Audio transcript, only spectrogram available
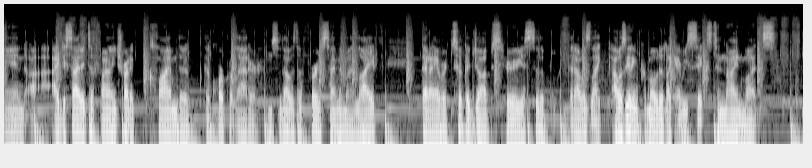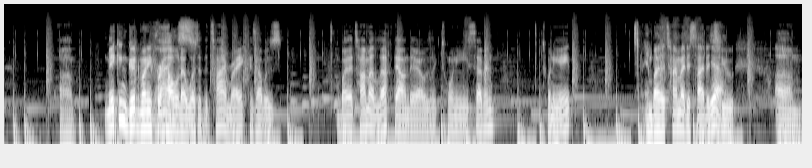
and I, I decided to finally try to climb the the corporate ladder. And so that was the first time in my life that I ever took a job serious to the point that I was like I was getting promoted like every six to nine months. Um, making good money for how old I was at the time, right? Because I was by the time I left down there, I was like 27, 28. And by the time I decided Yeah. to um,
